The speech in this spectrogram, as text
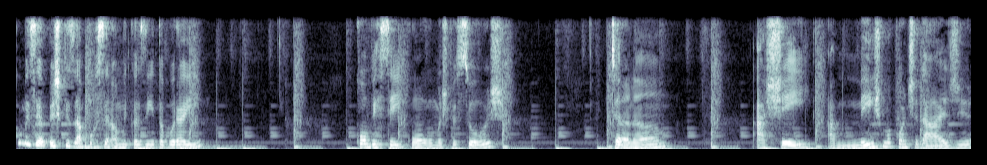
Comecei a pesquisar por cerâmicas em Itaboraí. Conversei com algumas pessoas. Tcharanã, achei a mesma quantidade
